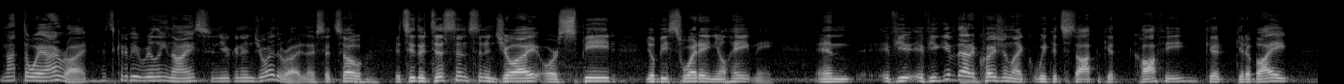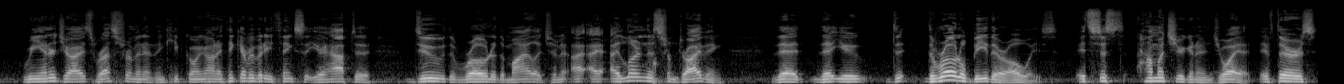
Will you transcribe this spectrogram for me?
not the way I ride. It's going to be really nice and you're going to enjoy the ride. And I said, so mm-hmm. it's either distance and enjoy or speed. You'll be sweaty and you'll hate me. And if you, if you give that equation, like we could stop and get coffee, get, get a bite, re-energize, rest for a minute, and then keep going on. I think everybody thinks that you have to do the road or the mileage. And I, I, I learned this from driving that that you the road will be there always. It's just how much you're going to enjoy it. If there's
